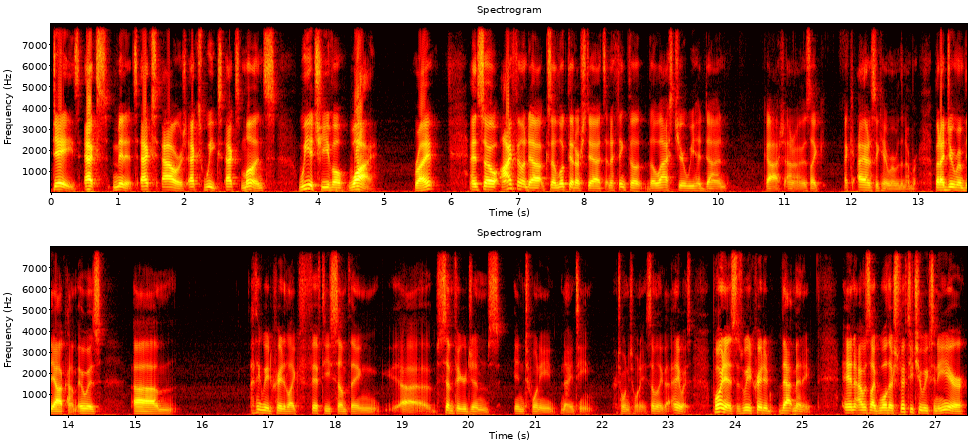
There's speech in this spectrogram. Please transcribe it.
days, X minutes, X hours, X weeks, X months, we achieve a Y, right? And so I found out because I looked at our stats, and I think the, the last year we had done, gosh, I don't know, it was like I, honestly can't remember the number, but I do remember the outcome. It was, um, I think we had created like 50 something uh, seven figure gyms in 2019 or 2020, something like that. Anyways, point is, is we had created that many. And I was like, well, there's 52 weeks in a year.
